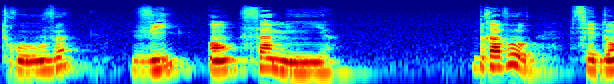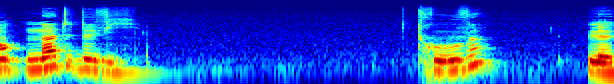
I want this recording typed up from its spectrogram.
Trouve vie en famille. Bravo, c'est dans mode de vie. Trouve le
